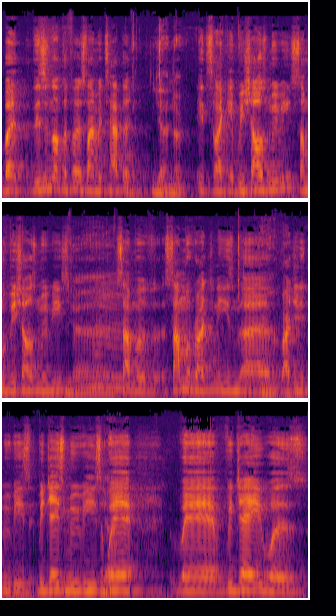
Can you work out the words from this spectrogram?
but this is not the first time it's happened. yeah no It's like in Vishal's movies, some of Vishal's movies, yeah some of some of Rajini's uh, Rajini's movies, Vijay's movies, Yeah. where where Vijay was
